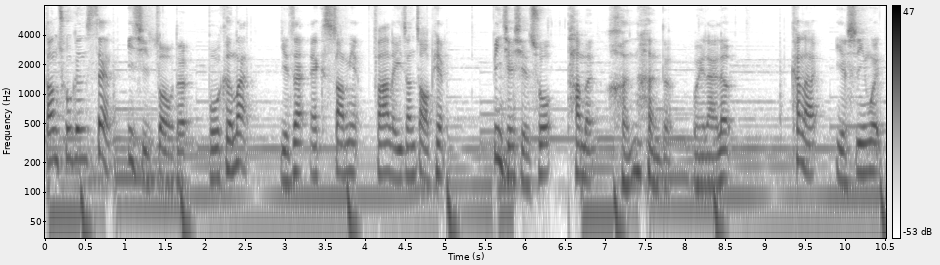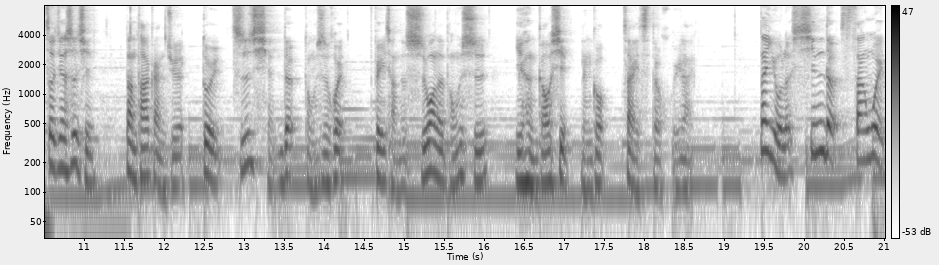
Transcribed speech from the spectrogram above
当初跟 Sam 一起走的伯克曼也在 X 上面发了一张照片，并且写说他们狠狠的回来了。看来也是因为这件事情，让他感觉对之前的董事会非常的失望的同时。也很高兴能够再次的回来。那有了新的三位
